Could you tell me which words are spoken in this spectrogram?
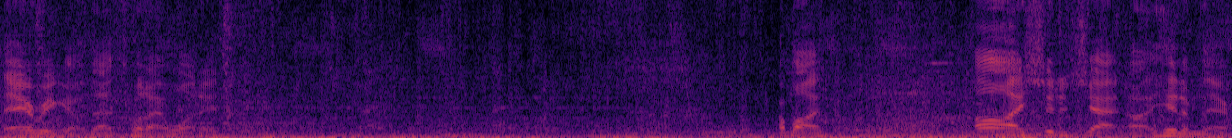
There we go. That's what I wanted. Come on. Oh, I should have chat uh, hit him there.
